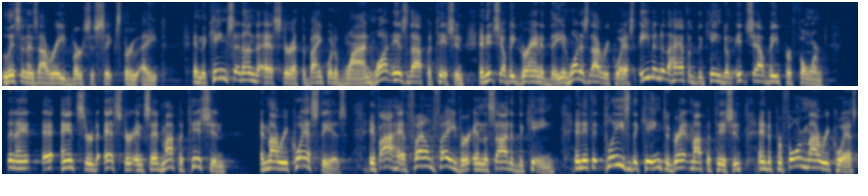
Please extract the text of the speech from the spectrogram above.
Listen as I read verses 6 through 8. And the king said unto Esther at the banquet of wine, What is thy petition? And it shall be granted thee. And what is thy request? Even to the half of the kingdom it shall be performed. Then answered Esther and said, My petition and my request is, if I have found favor in the sight of the king, and if it please the king to grant my petition and to perform my request,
